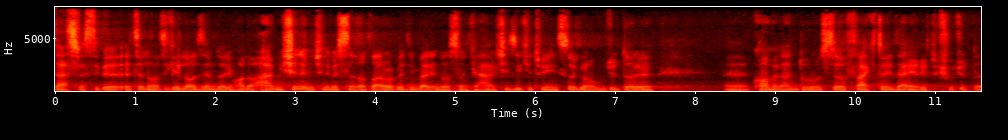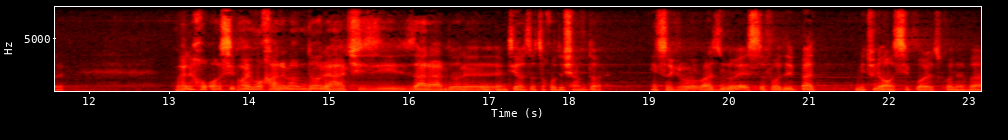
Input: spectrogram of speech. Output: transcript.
دسترسی به اطلاعاتی که لازم داریم. حالا همیشه نمی‌تونیم استناد قرار بدیم بر این داستان که هر چیزی که توی اینستاگرام وجود داره کاملا درسته و فکت های دقیقی توش وجود داره. ولی خب آسیب های مخرب هم داره. هر چیزی ضرر داره امتیازات خودش هم داره. اینستاگرام از نوع استفاده بد می‌تونه آسیب وارد کنه و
